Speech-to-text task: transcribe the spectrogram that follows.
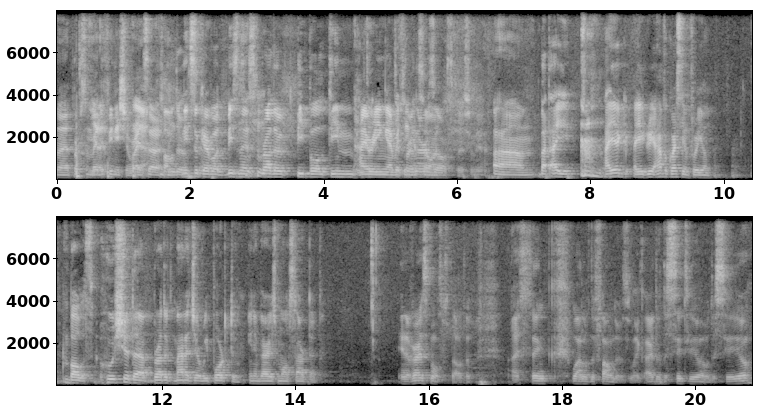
uh, person by definition, right? Yeah, So founder. needs to care about business, product, people, team, hiring, everything, and so on. special, yeah. Um, but I, I, ag- I agree. I have a question for you. Both. Who should a product manager report to in a very small startup? in a very small startup, I think one of the founders, like either the CTO or the CEO,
